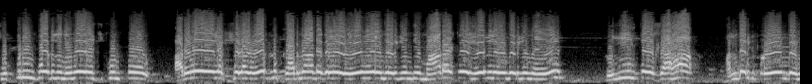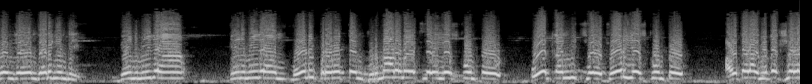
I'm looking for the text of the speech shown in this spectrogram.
సుప్రీంకోర్టుకు నివేదించుకుంటూ అరవై లక్షల ఓట్లు కర్ణాటకలో ఏ విధంగా జరిగింది మహారాష్ట్రలో ఏ విధంగా జరిగింది రుజువులతో సహా అందరికి ప్రజెంటేషన్ చేయడం జరిగింది. దీని మీద దీని మీద మోడీ ప్రభుత్వం దుర్మార్గమైన చర్యలు వేసుకుంటూ ఓట్లన్నీ చోరు చేసుకుంటూ అవతల విపక్షాల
